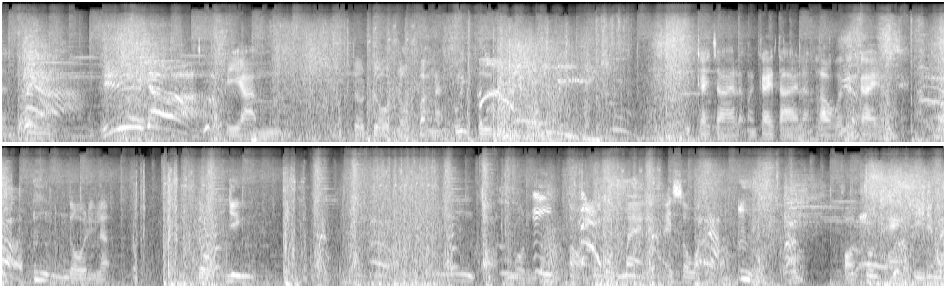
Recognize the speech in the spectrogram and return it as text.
ดันเต้พยายามโดดโดดหลบบ้างนะอุ้ยปืนโดนใกล้ตายแล้วมันใกล้ตายแล้ว เราก็จะใกล้แล้วโดนอีกแล้ว โดดยิงต่อข้างบนต่อข้างบนแม่เลยไอ้สว่างขอช่วงแทงทีได้ไหม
